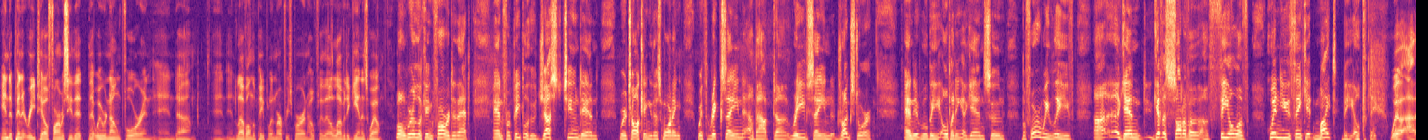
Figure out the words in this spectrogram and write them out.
independent retail pharmacy that, that we were known for, and and um, and and love on the people in Murfreesboro, and hopefully they'll love it again as well. Well, we're looking forward to that. And for people who just tuned in, we're talking this morning with Rick Sain about uh, Reeves Sain Drugstore, and it will be opening again soon. Before we leave, uh, again, give us sort of a, a, feel of when you think it might be opening. Well, I.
